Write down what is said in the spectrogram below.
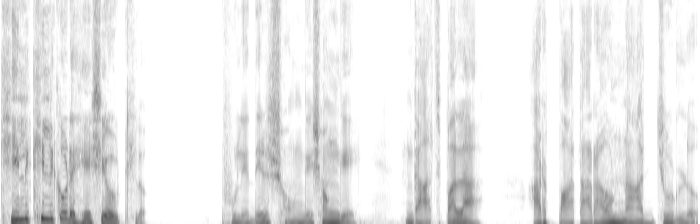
খিলখিল করে হেসে উঠল। ফুলেদের সঙ্গে সঙ্গে গাছপালা আর পাতারাও নাচ জুড়ল।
